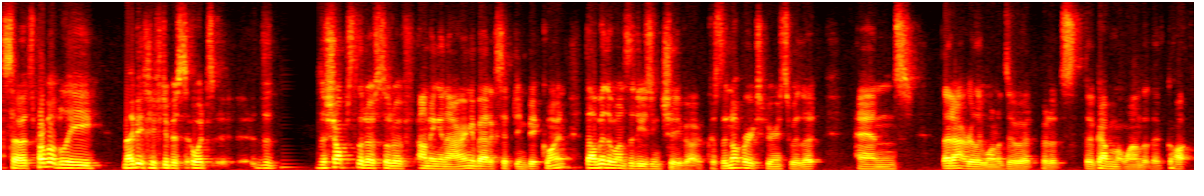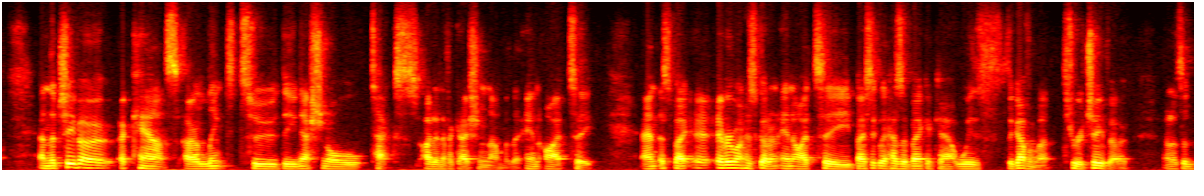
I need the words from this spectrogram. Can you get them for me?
so it's probably maybe 50% or it's the the shops that are sort of umming and ahhing about accepting bitcoin they'll be the ones that are using chivo because they're not very experienced with it and they don't really want to do it, but it's the government one that they've got. And the Chivo accounts are linked to the National Tax Identification Number, the NIT. And everyone who's got an NIT basically has a bank account with the government through Chivo, and it's a,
